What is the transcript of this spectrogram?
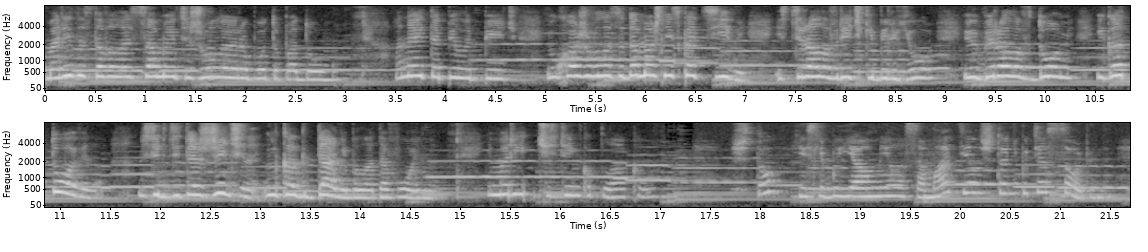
Мари доставалась самая тяжелая работа по дому. Она и топила печь, и ухаживала за домашней скотиной, и стирала в речке белье, и убирала в доме, и готовила. Но сердитая женщина никогда не была довольна, и Мари частенько плакала. Что, если бы я умела сама делать что-нибудь особенное?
